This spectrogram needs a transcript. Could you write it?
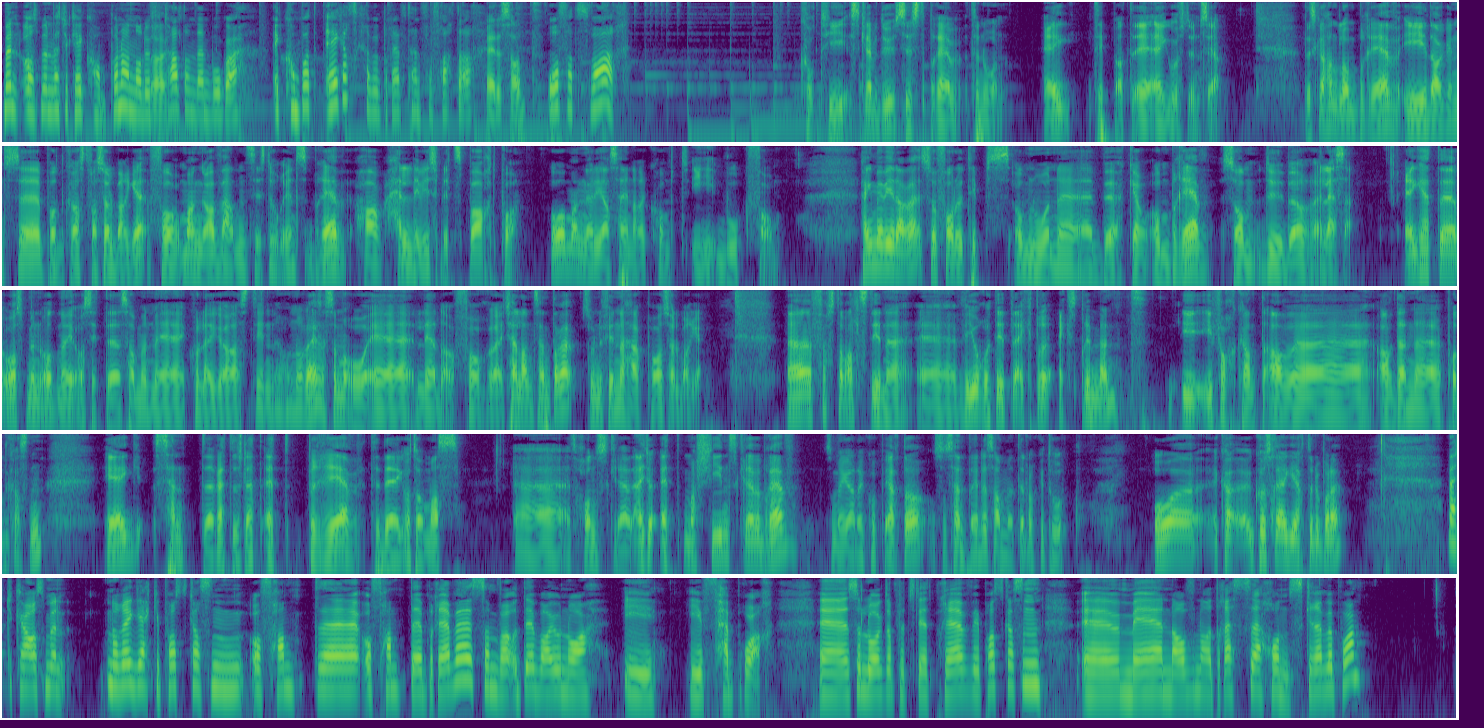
Men men, vet du hva jeg kom på nå når du Nei. fortalte om den boka? Jeg kom på at jeg har skrevet brev til en forfatter Er det sant? og fått svar. Når skrev du sist brev til noen? Jeg tipper at det er en god stund siden. Det skal handle om brev i dagens podkast fra Sølvberget, for mange av verdenshistoriens brev har heldigvis blitt spart på, og mange av de har senere kommet i bokform. Heng med videre, så får du tips om noen eh, bøker om brev som du bør lese. Jeg heter Åsmund Odnøy og sitter sammen med kollega Stine Honoré, som òg er leder for Kielland-senteret, som du finner her på Sølvberget. Eh, først av alt, Stine. eh, vi gjorde et lite eksperiment i, forkant av, eh, av denne podkasten. Jeg sendte rett og slett et brev til deg og Thomas. Et håndskrevet et maskinskrevet brev som jeg hadde kopiert, da, og så sendte jeg det samme til dere to. Og Hvordan reagerte du på det? Vet du hva, Åsmund? Når jeg gikk i postkassen og fant, og fant det brevet, som var, og det var jo nå i, i februar, eh, så lå det plutselig et brev i postkassen eh, med navn og adresse håndskrevet på.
